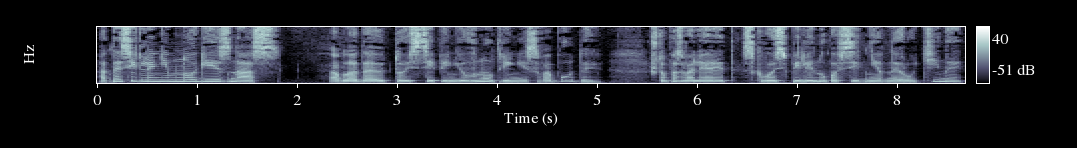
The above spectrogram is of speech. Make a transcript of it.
Относительно немногие из нас обладают той степенью внутренней свободы, что позволяет сквозь пелену повседневной рутины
